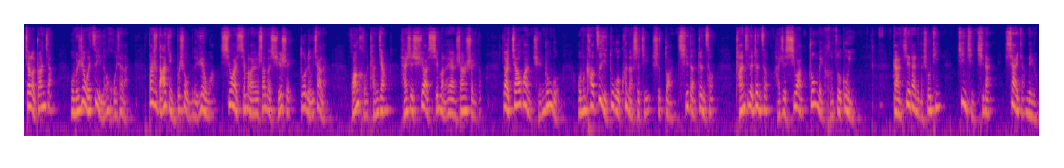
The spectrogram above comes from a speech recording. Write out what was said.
浇了庄稼，我们认为自己能活下来。但是打井不是我们的愿望，希望喜马拉雅山的雪水多流下来。黄河、长江还是需要喜马拉雅山水的，要浇灌全中国。我们靠自己度过困难时期是短期的政策，长期的政策还是希望中美合作共赢。感谢大家的收听，敬请期待。下一讲内容。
